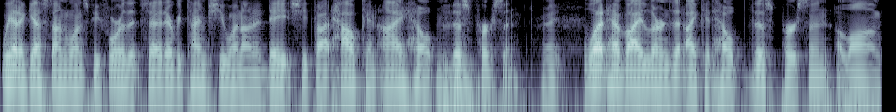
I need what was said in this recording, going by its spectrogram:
we had a guest on once before that said every time she went on a date, she thought, "How can I help mm-hmm. this person? Right. What have I learned that I could help this person along?"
